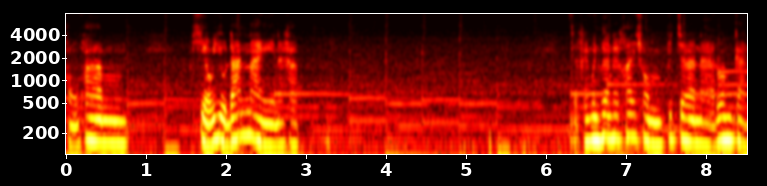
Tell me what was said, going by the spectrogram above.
ของความ เขียวอยู่ด้านในนะครับอยากให้เพื่อนๆค่อยๆชมพิจารณาร่วมกัน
